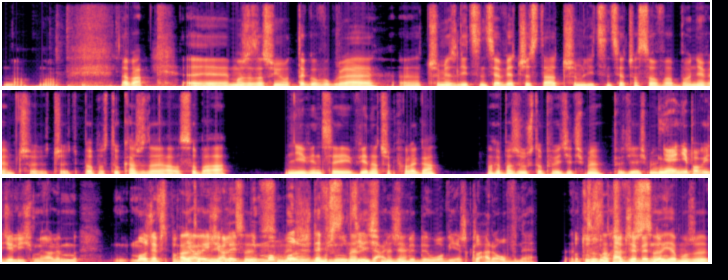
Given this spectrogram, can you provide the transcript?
No, no. Dobra, e, może zacznijmy od tego w ogóle, e, czym jest licencja wieczysta, a czym licencja czasowa, bo nie wiem, czy, czy po prostu każda osoba mniej więcej wie, na czym polega? No chyba, że już to powiedzieliśmy. Powiedzieliśmy? Nie, nie powiedzieliśmy, ale może wspomniałeś, ale, mo, sumie możesz definicję dać, nie? żeby było, wiesz, klarowne. Bo tu to słuchacze znaczy, wiesz co, będą- ja może,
